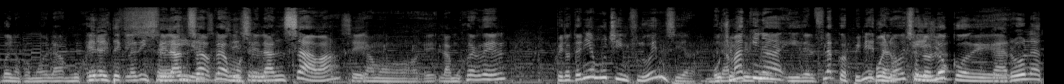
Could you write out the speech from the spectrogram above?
bueno, como la mujer Era el tecladista se de lanzaba, ese, claro, sí, como se lanzaba, Sí. digamos, eh, la mujer de él, pero tenía mucha influencia de Mucha la máquina influencia. y del flaco Espineta, Bueno, ¿no? Eso es lo loco de Carola,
